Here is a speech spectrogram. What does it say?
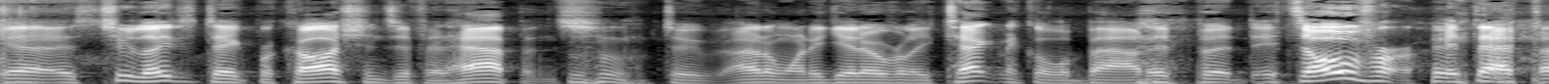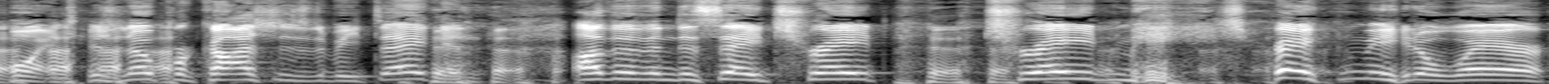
Yeah, it's too late to take precautions if it happens. to I don't want to get overly technical about it, but it's over at that point. There's no precautions to be taken other than to say trade trade me trade me to where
